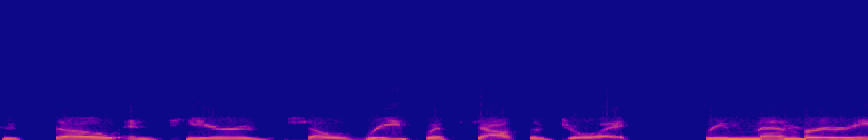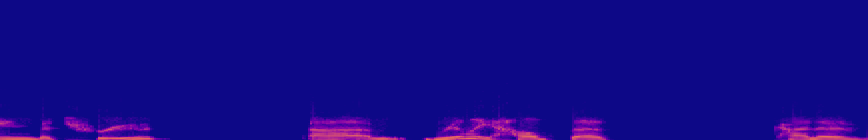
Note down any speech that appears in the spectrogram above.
who sow in tears shall reap with shouts of joy. Remembering the truth um, really helps us kind of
